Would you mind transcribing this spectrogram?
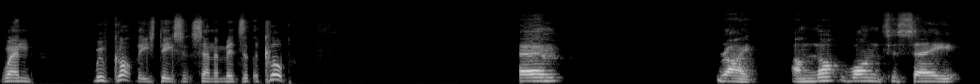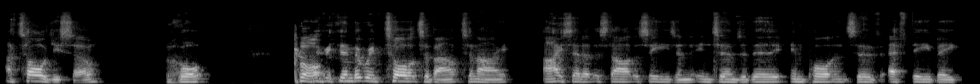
when we've got these decent centre mids at the club? Um, right. I'm not one to say I told you so, but, but everything that we've talked about tonight, I said at the start of the season in terms of the importance of FDB.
